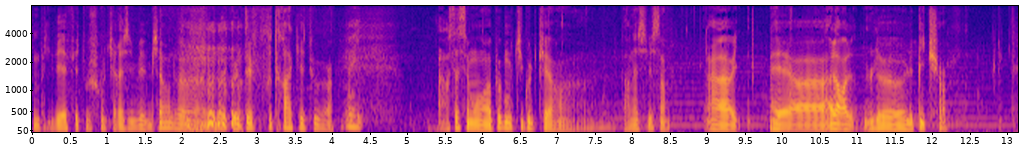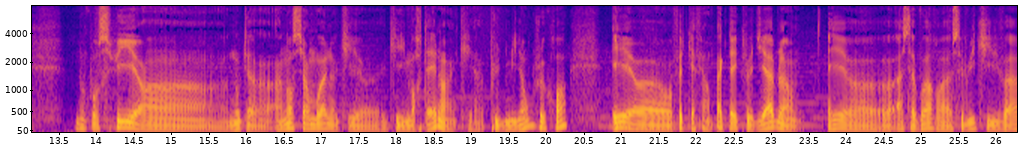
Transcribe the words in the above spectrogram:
En mode VF et tout, je trouve qu'il résumait bien le, le côté foutraque et tout. Oui. Alors ça, c'est mon, un peu mon petit coup de cœur, hein, Parnassus. hein. Ah oui. Et euh, alors, le, le pitch. Donc on suit un, donc un, ancien moine qui, euh, qui est immortel, qui a plus de 1000 ans, je crois, et euh, en fait qui a fait un pacte avec le diable, et euh, à savoir euh, celui qui va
